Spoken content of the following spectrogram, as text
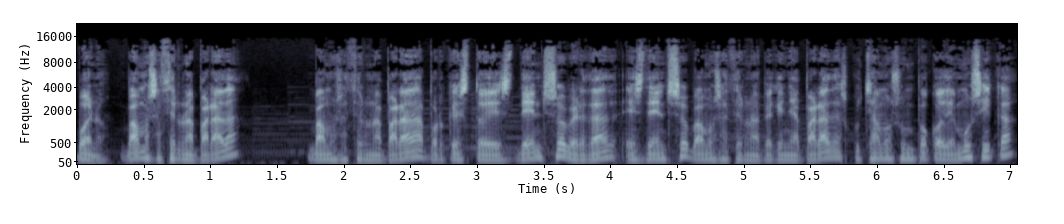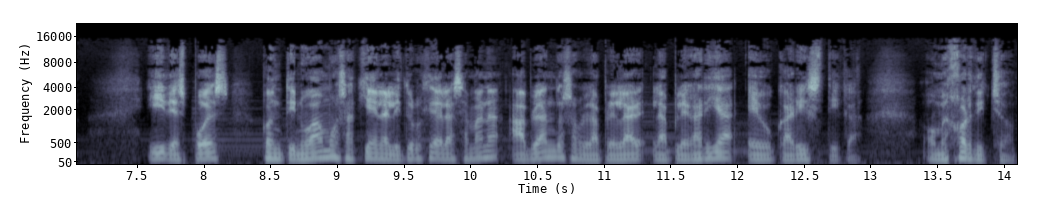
Bueno, vamos a hacer una parada. Vamos a hacer una parada porque esto es denso, ¿verdad? Es denso. Vamos a hacer una pequeña parada, escuchamos un poco de música y después continuamos aquí en la liturgia de la semana hablando sobre la la plegaria eucarística. O mejor dicho,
